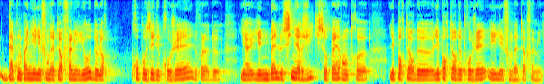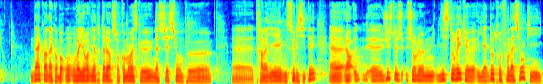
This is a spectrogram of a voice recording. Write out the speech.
d'accompagner les fondateurs familiaux, de leur proposer des projets. De, voilà, de, il, y a, il y a une belle synergie qui s'opère entre les porteurs de, projets et les fondateurs familiaux. D'accord, d'accord. Bon, on, va y revenir tout à l'heure sur comment est-ce qu'une association peut euh, euh, travailler vous solliciter. Euh, alors, juste sur l'historique, il y a d'autres fondations qui,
